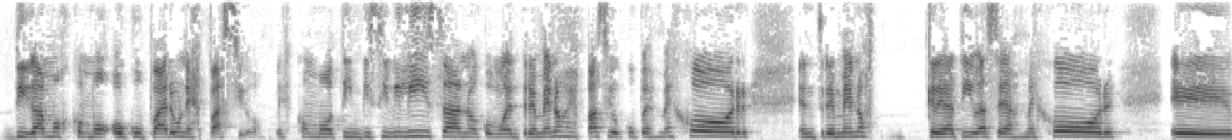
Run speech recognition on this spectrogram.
digamos, como ocupar un espacio. Es como te invisibilizan o como entre menos espacio ocupes mejor, entre menos creativa seas mejor. Eh,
